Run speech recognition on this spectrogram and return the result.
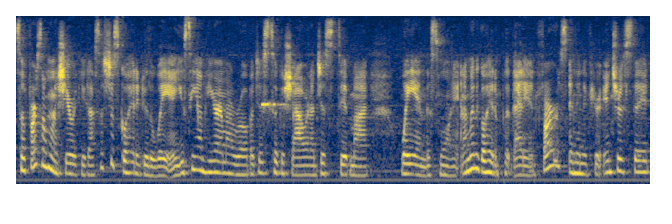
So first I want to share with you guys, let's just go ahead and do the weigh in. You see I'm here in my robe. I just took a shower and I just did my weigh in this morning. And i'm going to go ahead and put that in first. And then if you're interested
